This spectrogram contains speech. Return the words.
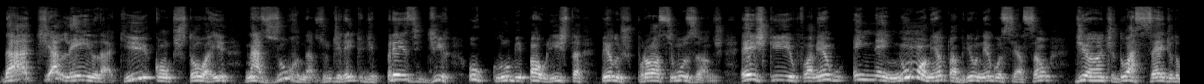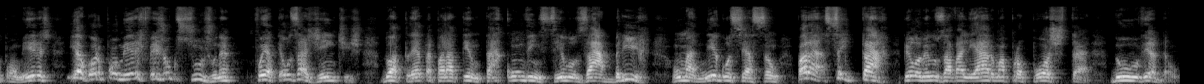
da tia Leila, que conquistou aí nas urnas o direito de presidir o clube paulista pelos próximos anos. Eis que o Flamengo em nenhum momento abriu negociação diante do assédio do Palmeiras e agora o Palmeiras fez jogo sujo, né? Foi até os agentes do atleta para tentar convencê-los a abrir uma negociação, para aceitar, pelo menos avaliar uma proposta do Verdão.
